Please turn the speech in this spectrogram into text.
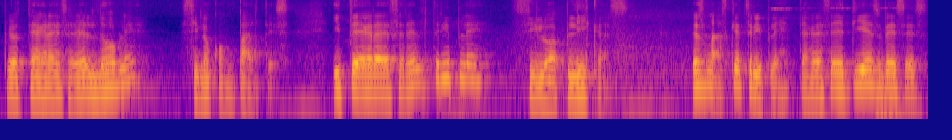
pero te agradeceré el doble si lo compartes. Y te agradeceré el triple si lo aplicas. Es más, que triple, te agradeceré 10 veces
